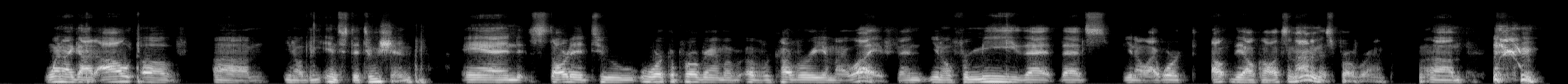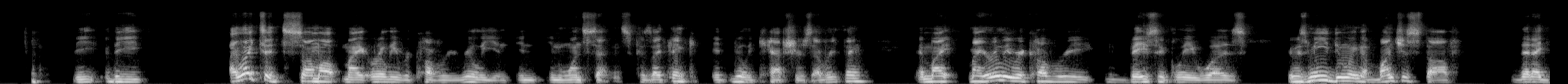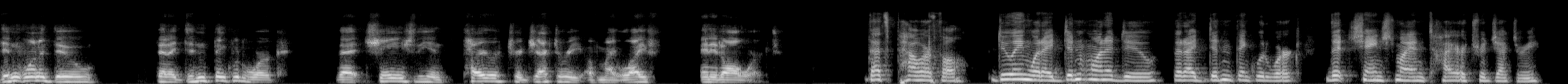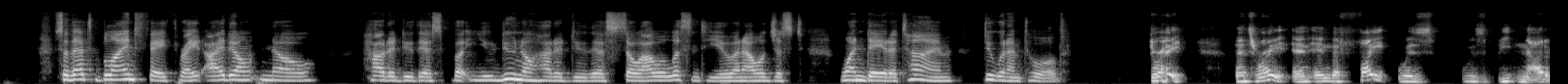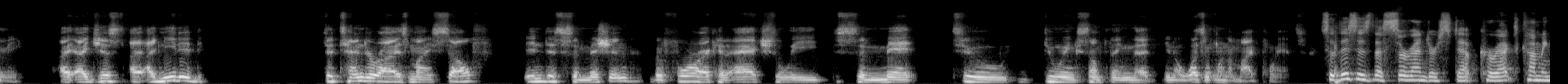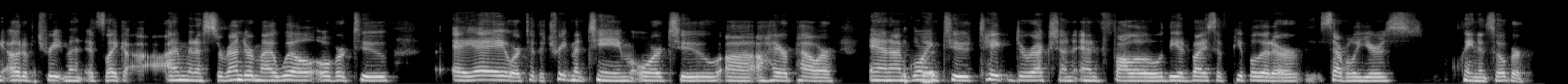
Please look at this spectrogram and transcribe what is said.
when I got out of, um, you know, the institution and started to work a program of, of, recovery in my life. And, you know, for me, that that's, you know, I worked out the Alcoholics Anonymous program. Um, the, the, I like to sum up my early recovery really in, in, in one sentence because I think it really captures everything and my my early recovery basically was it was me doing a bunch of stuff that I didn't want to do, that I didn't think would work, that changed the entire trajectory of my life, and it all worked. That's powerful. Doing what I didn't want to do, that I didn't think would work, that changed my entire trajectory. So that's blind faith, right? I don't know how to do this, but you do know how to do this. So I will listen to you and I will just one day at a time do what I'm told. Right. That's right. And and the fight was was beaten out of me. I, I just I, I needed to tenderize myself into submission before I could actually submit to doing something that you know wasn't one of my plans. So this is the surrender step correct? Coming out of treatment. It's like i'm going to surrender my will over to aa or to the treatment team or to uh, a higher power. And i'm going right. to take direction and follow the advice of people that are several years clean and sober.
